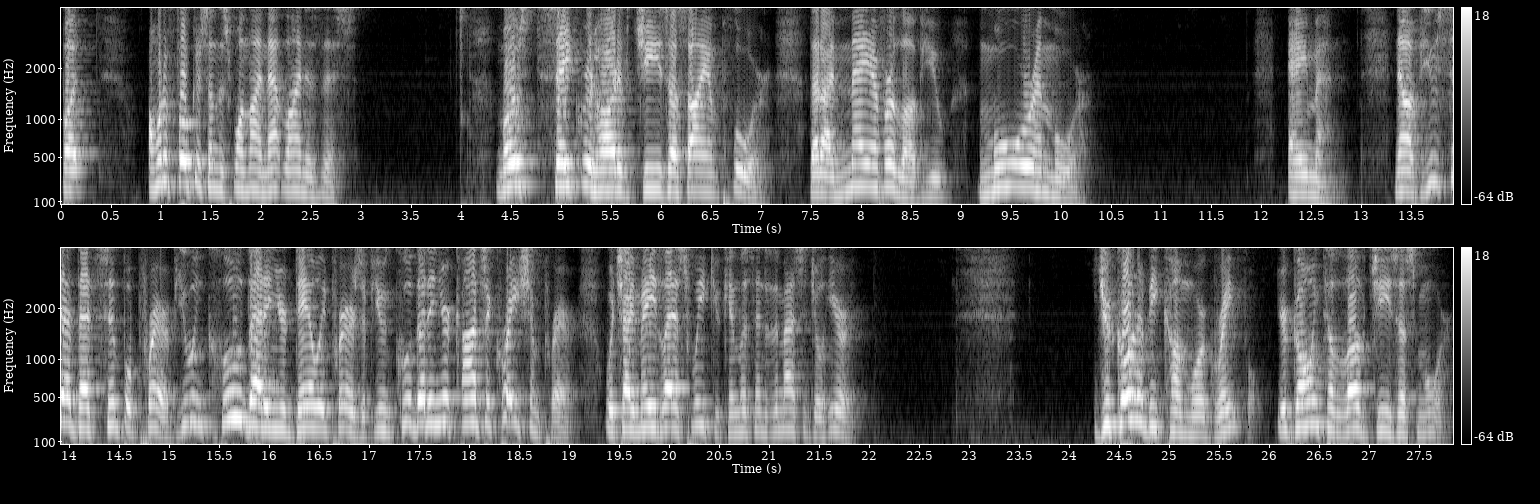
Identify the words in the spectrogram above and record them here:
But I want to focus on this one line. That line is this Most sacred heart of Jesus, I implore that I may ever love you more and more. Amen. Now, if you said that simple prayer, if you include that in your daily prayers, if you include that in your consecration prayer, which I made last week, you can listen to the message, you'll hear it. You're going to become more grateful. You're going to love Jesus more.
